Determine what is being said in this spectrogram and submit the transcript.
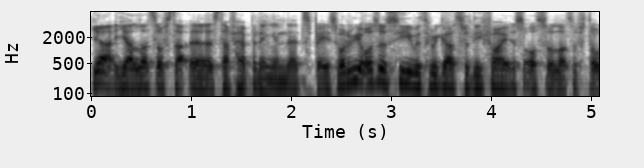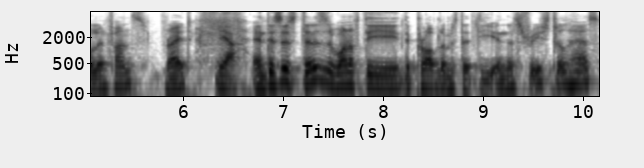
Yeah, yeah, lots of stu- uh, stuff happening in that space. What we also see with regards to DeFi is also lots of stolen funds, right? Yeah. And this is this is one of the the problems that the industry still has.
